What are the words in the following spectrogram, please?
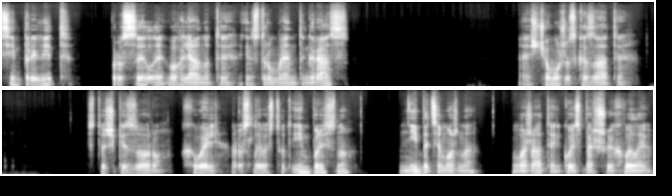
Всім привіт! Просили оглянути інструмент GRASS. Е, Що можу сказати? З точки зору хвиль росли ось тут імпульсно, ніби це можна вважати якоюсь першою хвилею.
